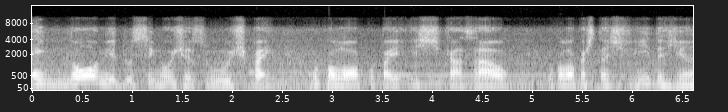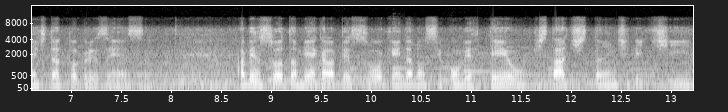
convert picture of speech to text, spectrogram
em nome do Senhor Jesus, Pai. Eu coloco, Pai, este casal, eu coloco estas vidas diante da tua presença. Abençoa também aquela pessoa que ainda não se converteu, que está distante de ti,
